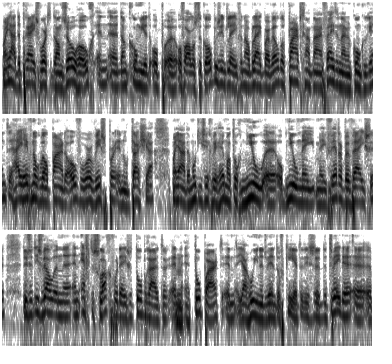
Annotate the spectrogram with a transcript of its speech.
Maar ja, de prijs wordt dan zo hoog en uh, dan kom je het op uh, of alles te kopen is in het leven. Nou, blijkbaar wel. Dat paard gaat naar, in feite naar een concurrente. Hij heeft nog wel paarden over hoor, Whisper en Utasha. Maar ja, dan moet hij zich weer helemaal toch nieuw, uh, opnieuw mee, mee verder bewijzen. Dus het is wel een, een echte slag voor deze topruiter en het toppaard. En ja, hoe je het wendt of keert. Het is de tweede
